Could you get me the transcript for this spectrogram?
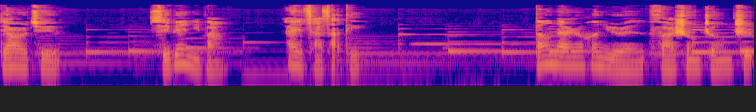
第二句，随便你吧，爱咋咋地。当男人和女人发生争执，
